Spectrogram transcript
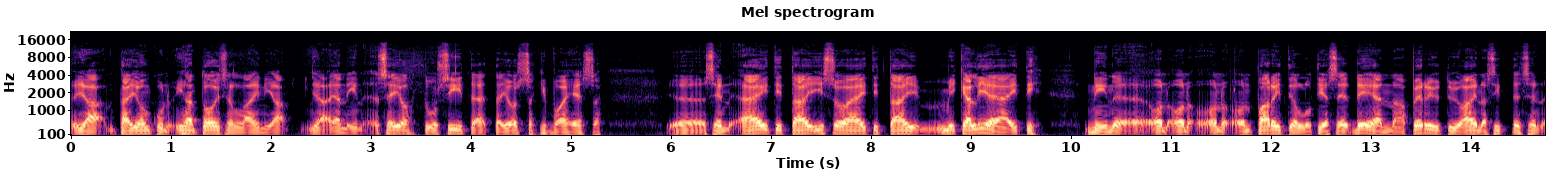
ja, tai jonkun ihan toisen lain, ja, ja, ja niin se johtuu siitä, että jossakin vaiheessa sen äiti tai isoäiti tai mikä lieäiti, niin on, on, on, on paritellut ja se DNA periytyy aina sitten sen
